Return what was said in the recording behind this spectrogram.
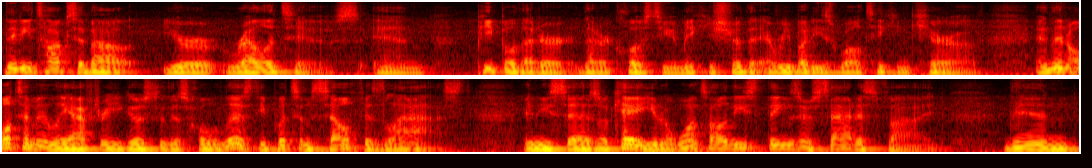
Then he talks about your relatives and people that are that are close to you, making sure that everybody's well taken care of. And then ultimately, after he goes through this whole list, he puts himself as last. And he says, okay, you know, once all these things are satisfied, then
